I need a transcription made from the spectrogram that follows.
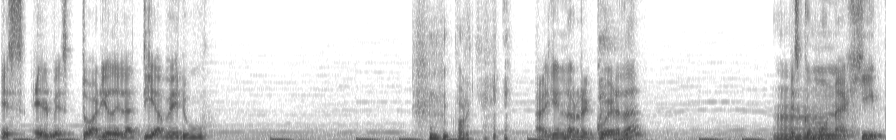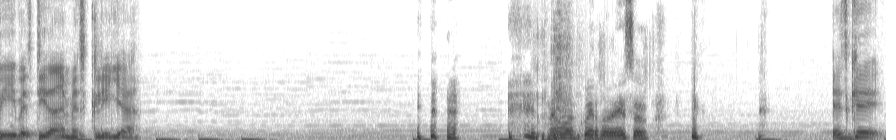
es el vestuario de la tía Berú. ¿Por qué? ¿Alguien lo recuerda? Es como Ah, una hippie vestida de mezclilla. No me acuerdo de eso. Es que,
